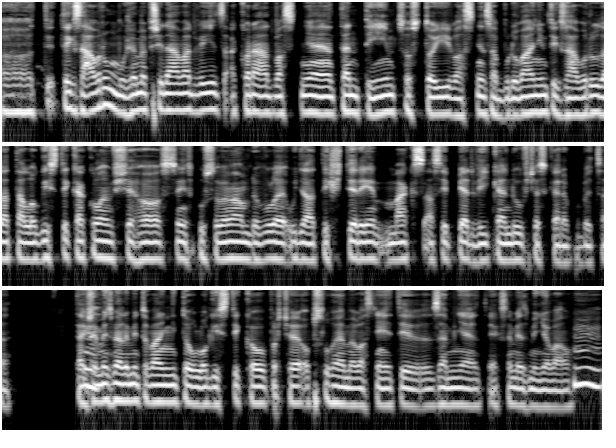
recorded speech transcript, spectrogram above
Uh, těch závodů můžeme přidávat víc, akorát vlastně ten tým, co stojí vlastně za budováním těch závodů a ta logistika kolem všeho svým způsobem vám dovoluje udělat ty čtyři, max asi pět víkendů v České republice. Takže no. my jsme limitovaní tou logistikou, protože obsluhujeme vlastně ty země, jak jsem je zmiňoval. Hmm.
